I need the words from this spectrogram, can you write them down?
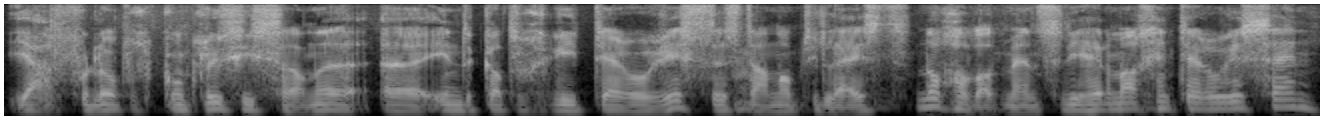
Ja, voorlopige conclusies, Sanne. Eh, in de categorie terroristen staan op die lijst nogal wat mensen die helemaal geen terrorist zijn.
